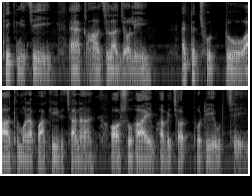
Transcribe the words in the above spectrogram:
ঠিক নিচেই এক আঁজলা জলে একটা ছোট্ট আধমরা পাখির ছানা অসহায়ভাবে ছটফটিয়ে উঠছে।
